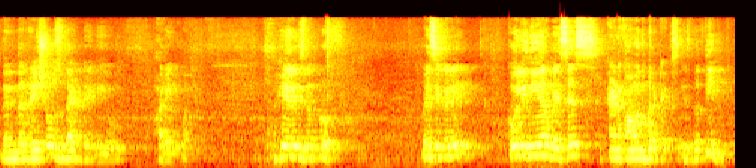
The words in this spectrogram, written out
then the ratios that they give are equal. So Here is the proof. Basically, collinear basis and common vertex is the theme.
